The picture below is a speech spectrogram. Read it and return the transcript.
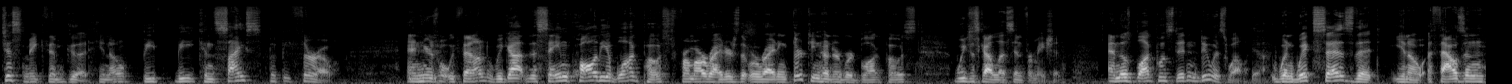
Just make them good. You know, be be concise but be thorough. And here's what we found. We got the same quality of blog post from our writers that were writing 1,300 word blog posts. We just got less information. And those blog posts didn't do as well. Yeah. When Wix says that, you know, a thousand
